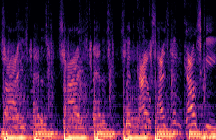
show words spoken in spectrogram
Size matters, size matters. With Kyle Seismankowski.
